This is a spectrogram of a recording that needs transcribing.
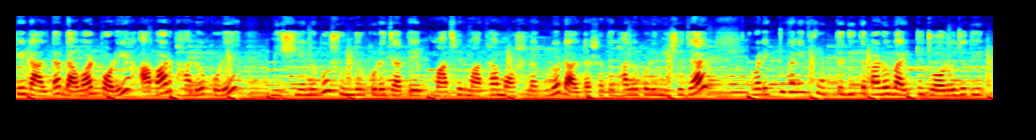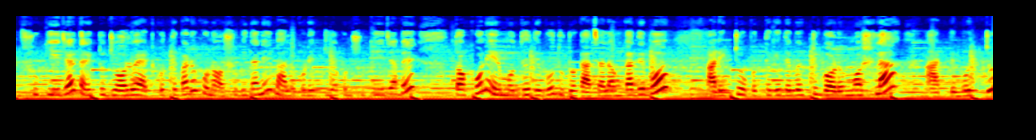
সেই ডালটা দেওয়ার পরে আবার ভালো করে মিশিয়ে নেব, সুন্দর করে যাতে মাছের মাথা, মশলাগুলো ডালটার সাথে ভালো করে মিশে যায়। আবার একটুখানি ফুটতে দিতে পারো বা একটু জলও যদি শুকিয়ে যায় তার একটু জলও অ্যাড করতে পারো, কোনো অসুবিধা নেই। ভালো করে একটু যখন শুকিয়ে যাবে, তখন এর মধ্যে দেবো দুটো কাঁচা লঙ্কা দেবো, আর একটু ওপর থেকে দেবো একটু গরম মশলা, আর দেবো একটু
